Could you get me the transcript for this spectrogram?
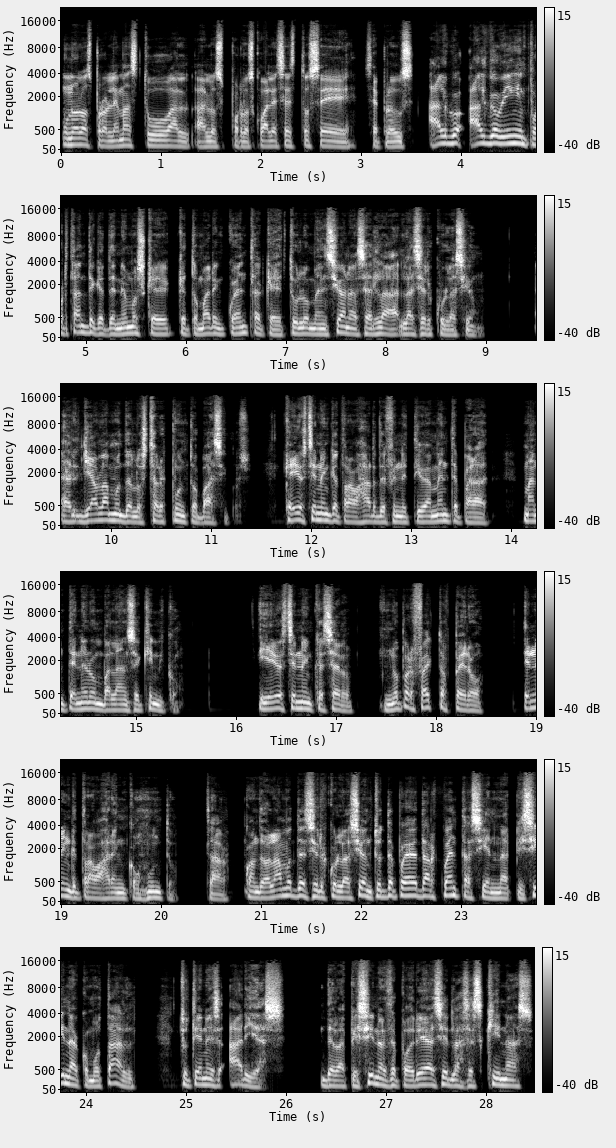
de los problemas tú a, los, por los cuales esto se, se produce? Algo, algo bien importante que tenemos que, tomar en cuenta, que tú lo mencionas, es la, la circulación. ya hablamos de los tres puntos básicos, que ellos tienen que trabajar definitivamente para mantener un balance químico. Y ellos tienen que ser, no perfectos, pero tienen que trabajar en conjunto. Claro. Cuando hablamos de circulación, tú te puedes dar cuenta si en la piscina como tal, tú tienes áreas de la piscina, te podría decir las esquinas,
